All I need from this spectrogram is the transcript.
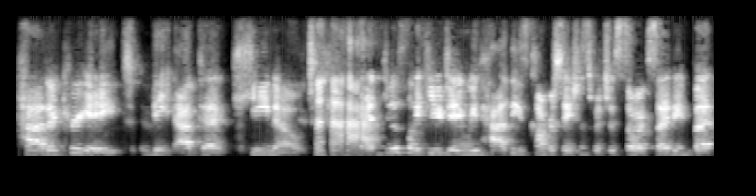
how to create the epic keynote. and just like you, Jane, we've had these conversations, which is so exciting. But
